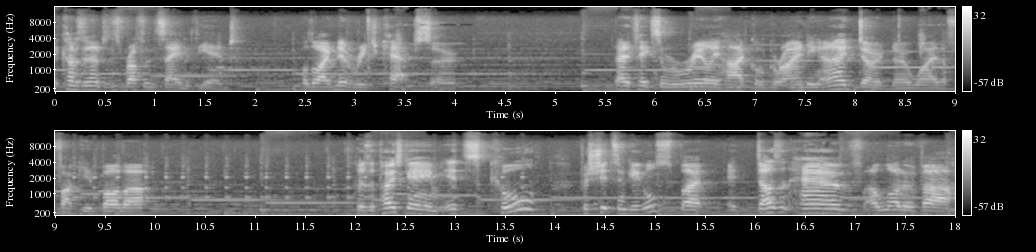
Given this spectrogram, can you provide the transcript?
it comes down to it's roughly the same at the end. Although I've never reached caps, so that'd take some really hardcore grinding, and I don't know why the fuck you'd bother. Because the post game, it's cool for shits and giggles, but it doesn't have a lot of uh,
